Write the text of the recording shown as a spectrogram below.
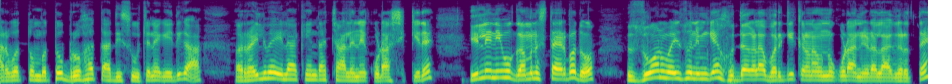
ಅರವತ್ತೊಂಬತ್ತು ಬೃಹತ್ ಅಧಿಸೂಚನೆಗೆ ಇದೀಗ ರೈಲ್ವೆ ಇಲಾಖೆಯಿಂದ ಚಾಲನೆ ಕೂಡ ಸಿಕ್ಕಿದೆ. ಇಲ್ಲಿ ನೀವು ಗಮನಿಸ್ತಾ ಇರ್ಬೋದು, ಝೋನ್ ವೈಸು ನಿಮಗೆ ಹುದ್ದೆಗಳ ವರ್ಗೀಕರಣವನ್ನು ಕೂಡ ನೀಡಲಾಗಿರುತ್ತೆ.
